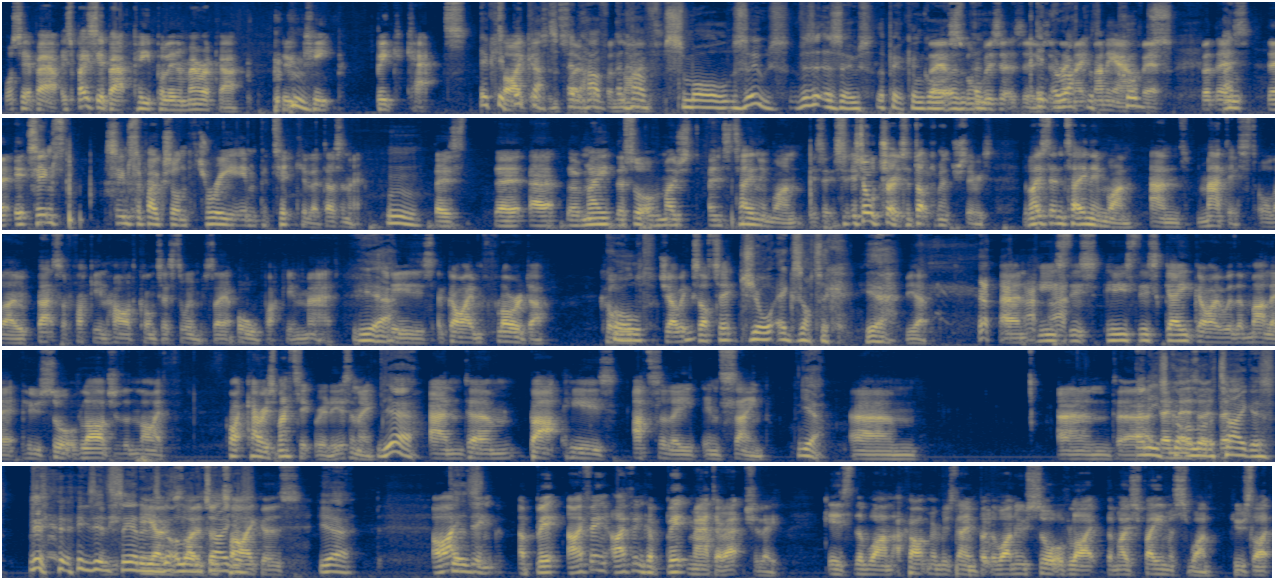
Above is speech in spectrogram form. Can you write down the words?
what's it about? It's basically about people in America who keep big cats, keep tigers, big cats and, so and have and have small zoos, visitor zoos. The people can go They and, small and visitor zoos and they make money out of it. But there's, there, it seems seems to focus on three in particular, doesn't it? Hmm. There's the uh, the main, the sort of most entertaining one is it's, it's all true. It's a documentary series. The most entertaining one and maddest, although that's a fucking hard contest to win because they're all fucking mad. Yeah. is a guy in Florida called, Called- Joe Exotic. Joe Exotic. Yeah. Yeah. and he's this he's this gay guy with a mullet who's sort of larger than life, quite charismatic, really, isn't he? Yeah. And um, but he is utterly insane. Yeah. Um, and uh, and he's got a lot of there- tigers. he's he- insane and he he's got a lot of tigers. tigers. Yeah. I There's- think a bit. I think. I think a bit madder actually is the one I can't remember his name, but the one who's sort of like the most famous one, who's like,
